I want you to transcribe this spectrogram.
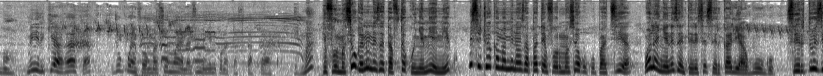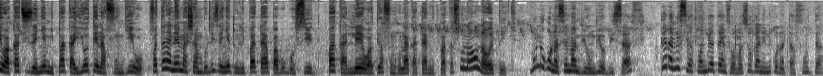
bon mimi nilikia haraka juu kwa information moja lazima yeye niko natafuta kwako. Ema information gani unaweza tafuta kwenye mie niko? Mimi sijua kama mimi naweza pata information ya kukupatia wala nyeneza interese serikali ya bugo. Hizi wakati zenye mipaka yote nafungiwa fatana na mashambulizi yenye tulipata hapa bugo sud paka leo watu yafungula kata mipaka. Si unaona wewe peke? Mbona uko unasema mbio mbio bisafi tena mimi siyakwambia hata information gani niko natafuta.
